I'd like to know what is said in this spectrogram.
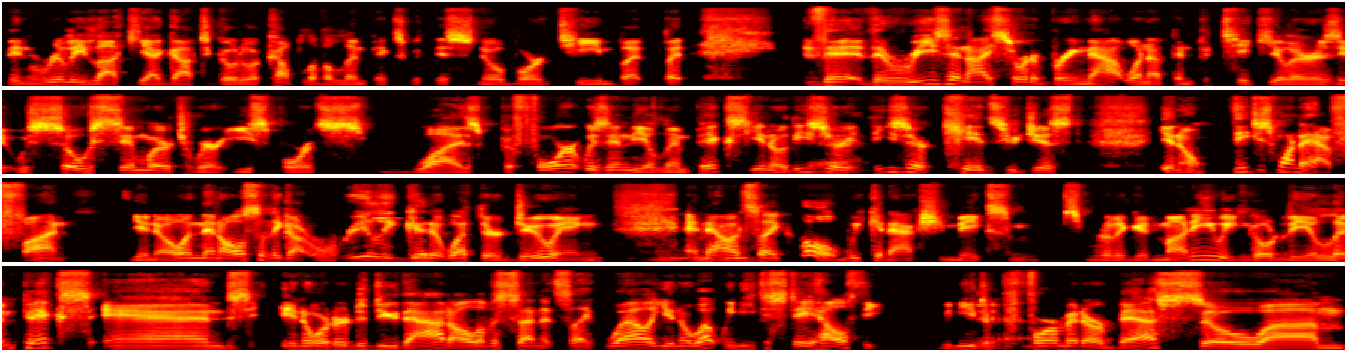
been really lucky. I got to go to a couple of Olympics with this snowboard team. But but the the reason I sort of bring that one up in particular is it was so similar to where esports was before it was in the Olympics. You know, these yeah. are these are kids who just you know they just want to have fun you know, and then all of a sudden they got really good at what they're doing. Mm-hmm. And now it's mm-hmm. like, oh, we can actually make some some really good money. We can go to the Olympics. And in order to do that, all of a sudden it's like, well, you know what? We need to stay healthy. We need yeah. to perform at our best. So, um,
